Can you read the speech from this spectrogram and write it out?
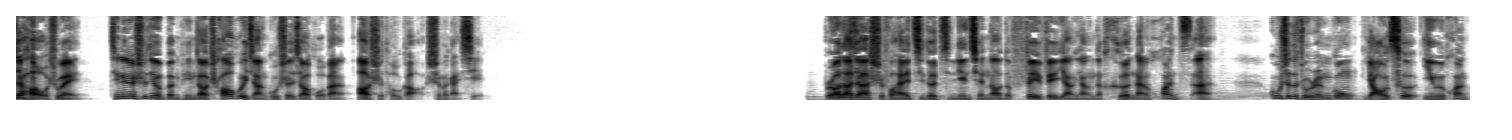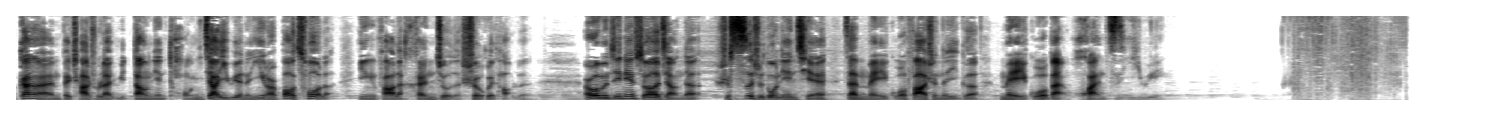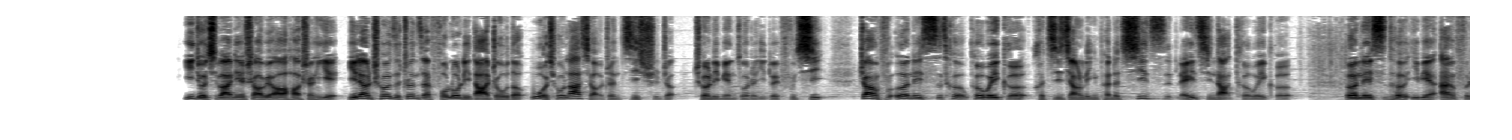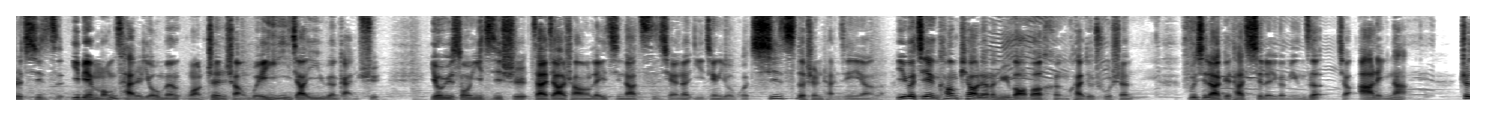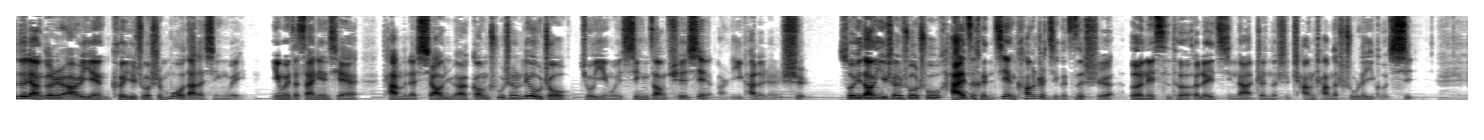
大家好，我是 Wayne。今天的事情由本频道超会讲故事的小伙伴二十投稿，十分感谢。不知道大家是否还记得几年前闹得沸沸扬扬的河南换子案？故事的主人公姚策因为患肝癌被查出来与当年同一家医院的婴儿报错了，引发了很久的社会讨论。而我们今天所要讲的是四十多年前在美国发生的一个美国版换子疑云。一九七八年十二月二号深夜，一辆车子正在佛罗里达州的沃丘拉小镇疾驰着，车里面坐着一对夫妻，丈夫厄内斯特·特威格和即将临盆的妻子雷吉娜·特威格。厄内斯特一边安抚着妻子，一边猛踩着油门往镇上唯一一家医院赶去。由于送医及时，再加上雷吉娜此前呢已经有过七次的生产经验了，一个健康漂亮的女宝宝很快就出生。夫妻俩给她起了一个名字，叫阿琳娜。这对两个人而言可以说是莫大的欣慰。因为在三年前，他们的小女儿刚出生六周，就因为心脏缺陷而离开了人世。所以，当医生说出“孩子很健康”这几个字时，厄内斯特和雷吉娜真的是长长的舒了一口气。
